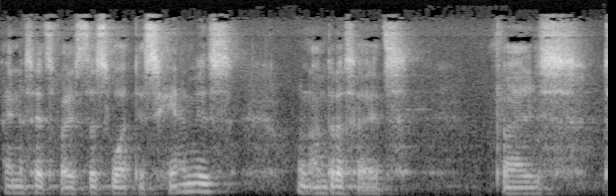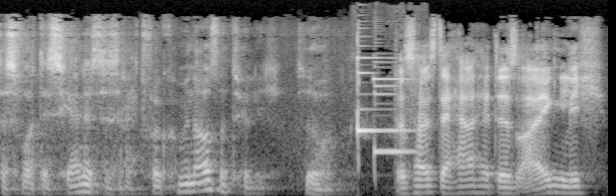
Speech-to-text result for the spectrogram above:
einerseits, weil es das Wort des Herrn ist und andererseits, weil es das Wort des Herrn ist, das reicht vollkommen aus natürlich. So. Das heißt, der Herr hätte es eigentlich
